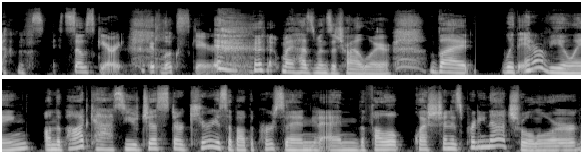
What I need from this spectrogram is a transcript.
it's so scary. It looks scary. my husband's a trial lawyer, but with interviewing on the podcast, you just are curious about the person yeah. and the follow up question is pretty natural. Mm-hmm. Or,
